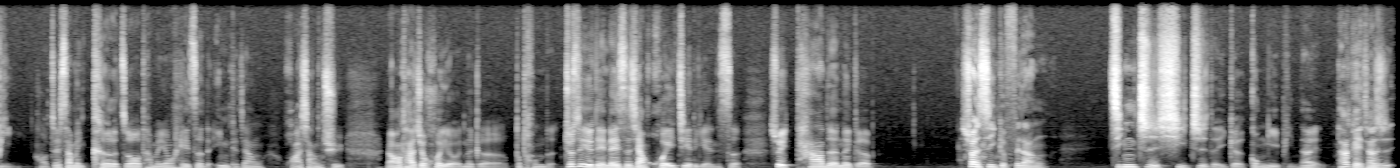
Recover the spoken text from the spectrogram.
笔，好，在上面刻了之后，他们用黑色的 ink 这样划上去，然后它就会有那个不同的，就是有点类似像灰阶的颜色，所以它的那个算是一个非常精致细致的一个工艺品。那它可以算是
